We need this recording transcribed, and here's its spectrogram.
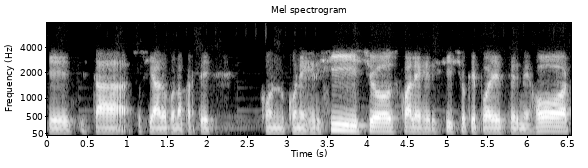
que está asociado con la parte con, con ejercicios, cuál ejercicio que puede ser mejor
